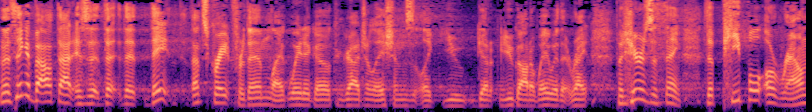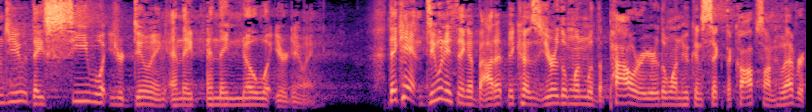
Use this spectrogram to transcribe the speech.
And the thing about that is that, that, that, they, that's great for them, like, way to go, congratulations, like, you get, you got away with it, right? But here's the thing. The people around you, they see what you're doing and they, and they know what you're doing. They can't do anything about it because you're the one with the power, you're the one who can sic the cops on whoever,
